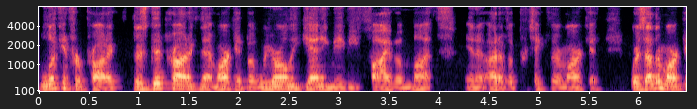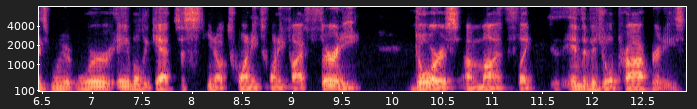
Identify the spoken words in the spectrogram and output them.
looking for product. There's good product in that market, but we are only getting maybe five a month in a, out of a particular market. Whereas other markets, we're, we're able to get to you know 20, 25, 30 doors a month, like individual properties.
